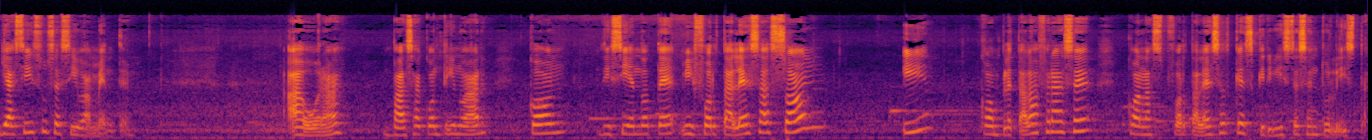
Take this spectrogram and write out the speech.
Y así sucesivamente. Ahora vas a continuar con diciéndote mis fortalezas son y completa la frase con las fortalezas que escribiste en tu lista.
